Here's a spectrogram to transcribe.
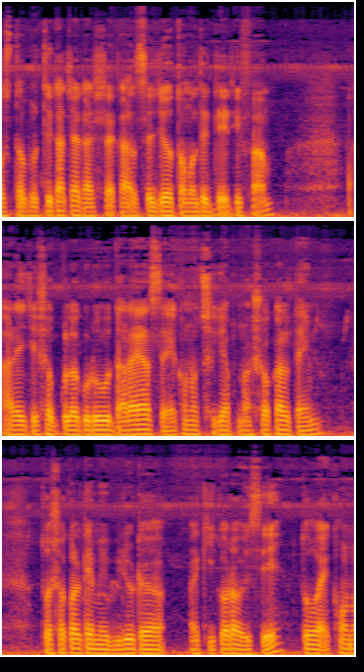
বস্তা ভর্তি কাঁচা রাখা আছে, যেহেতু আমাদের ডেয়ারি ফার্ম আর এই যে সবগুলো গরু দাঁড়ায় আছে, এখন হচ্ছে কি আপনার সকাল টাইম তো সকাল টাইমে ভিডিওটা আর কি করা হয়েছে। তো এখন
